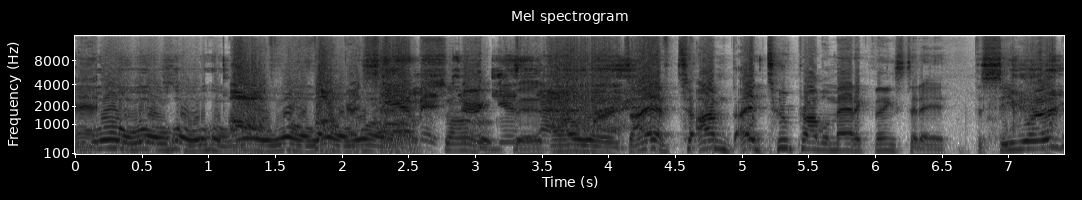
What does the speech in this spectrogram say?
At Whoa, whoa, whoa, whoa, whoa, whoa, whoa, whoa. Son of a bitch. R words. I have t- I'm, I had two problematic things today: the C word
